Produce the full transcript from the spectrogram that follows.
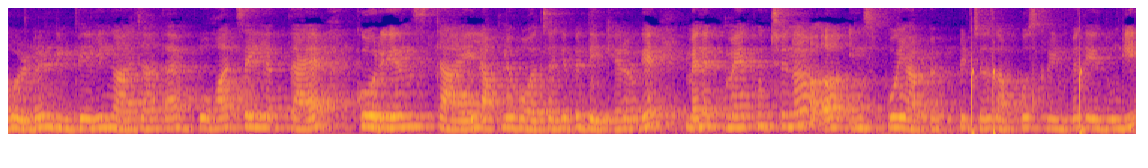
गोल्डन डिटेलिंग आ जाता है, बहुत सही लगता है कोरियन स्टाइल आपने बहुत जगह पे देखे रहोगे। मैंने, मैं कुछ ना इंस्पो यहाँ पे पिक्चर्स आपको स्क्रीन पे दे दूँगी।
